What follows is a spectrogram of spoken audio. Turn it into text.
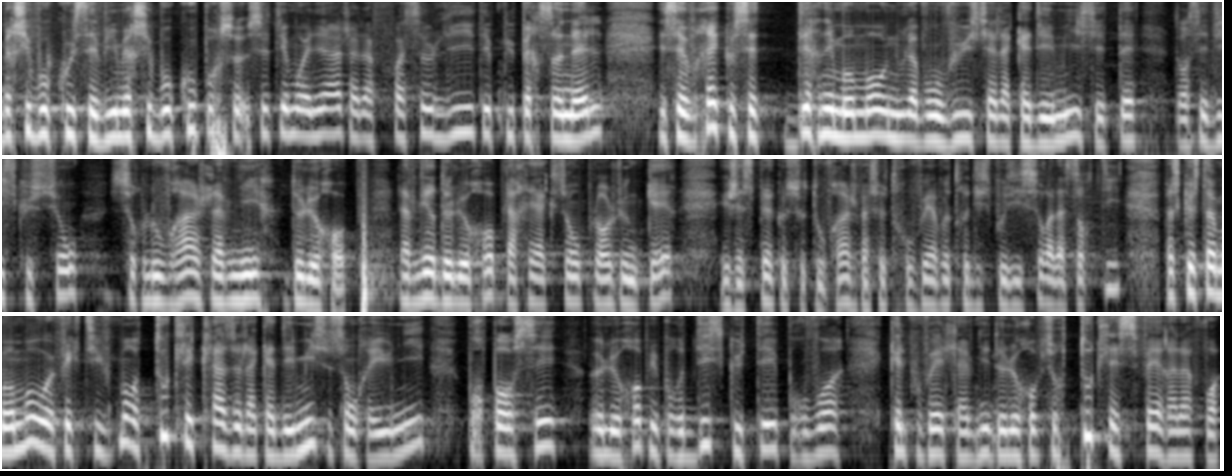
Merci beaucoup, Séville. Merci beaucoup pour ce, témoignage à la fois solide et plus personnel. Et c'est vrai que ce dernier moment où nous l'avons vu ici à l'Académie, c'était dans ces discussions sur l'ouvrage L'avenir de l'Europe. L'avenir de l'Europe, la réaction au plan Juncker. Et j'espère que cet ouvrage va se trouver à votre disposition à la sortie, parce que c'est un moment où effectivement toutes les classes de l'Académie se sont réunies pour penser euh, l'Europe et pour discuter, pour voir quel pouvait être l'avenir de l'Europe sur toutes les sphères à la fois,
